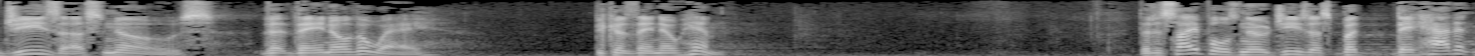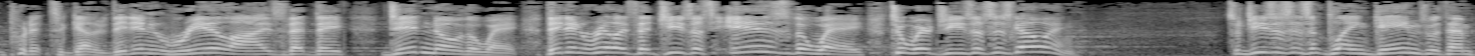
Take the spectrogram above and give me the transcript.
Jesus knows that they know the way because they know him. The disciples know Jesus, but they hadn't put it together. They didn't realize that they did know the way. They didn't realize that Jesus is the way to where Jesus is going. So Jesus isn't playing games with them,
